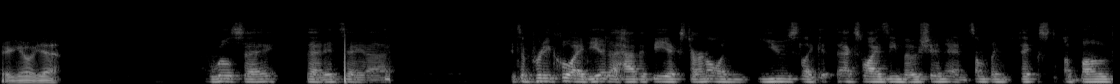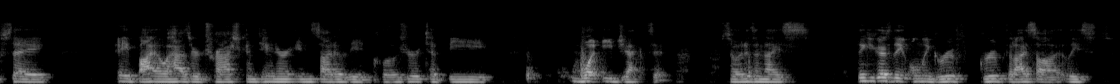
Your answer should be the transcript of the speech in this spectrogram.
There you go. Yeah. I will say that it's a uh, it's a pretty cool idea to have it be external and use like XYZ motion and something fixed above, say, a biohazard trash container inside of the enclosure to be what ejects it. So it is a nice, I think you guys are the only group group that I saw at least.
